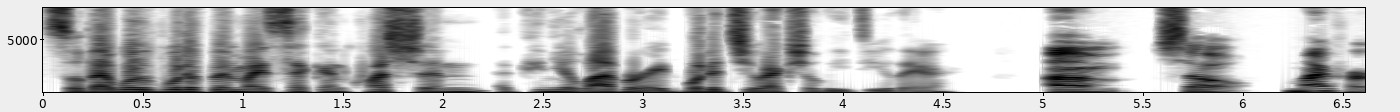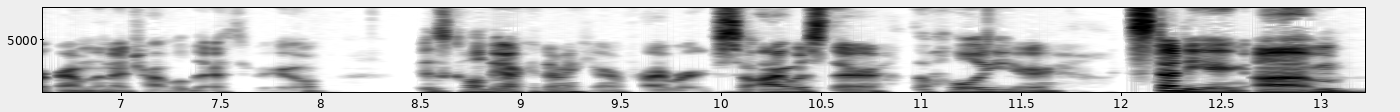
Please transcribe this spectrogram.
So that would, would have been my second question. Uh, Can you elaborate? What did you actually do there? Um, so my program that I traveled there through is called the Academic Year in Freiburg. So I was there the whole year studying um,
